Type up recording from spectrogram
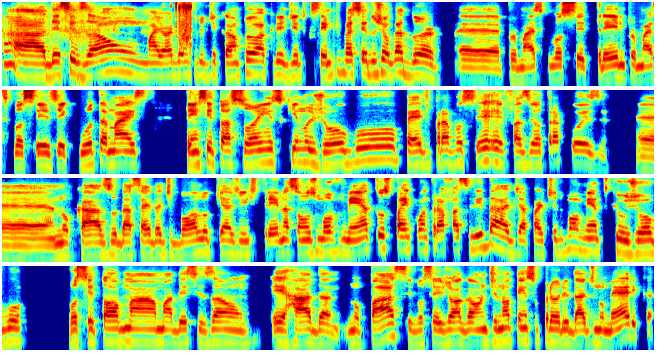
A decisão maior dentro de campo, eu acredito que sempre vai ser do jogador. É, por mais que você treine, por mais que você executa, mas tem situações que no jogo pede para você fazer outra coisa. É, no caso da saída de bola, o que a gente treina são os movimentos para encontrar facilidade. A partir do momento que o jogo você toma uma decisão errada no passe, você joga onde não tem superioridade numérica,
